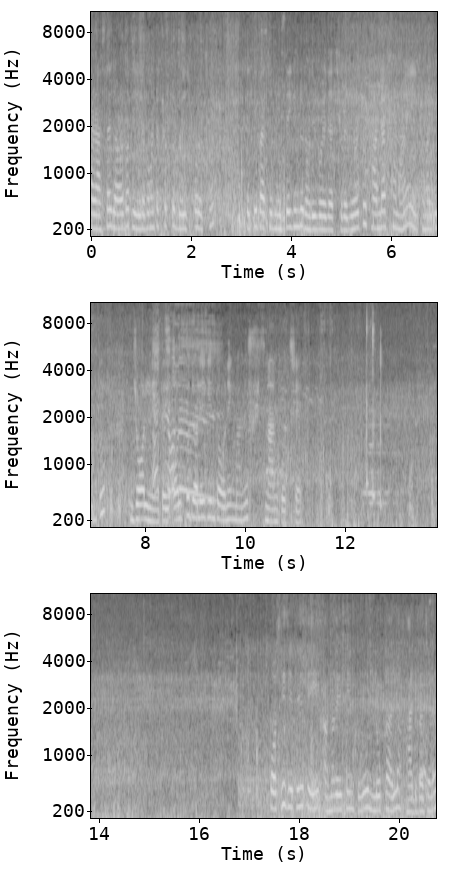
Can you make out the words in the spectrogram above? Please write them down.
আর রাস্তায় যাওয়ার পথে এরকম একটা ছোট্ট ব্রিজ পড়েছে, দেখতেই পাচ্ছেন নিচেই কিন্তু নদী বয়ে যাচ্ছিল। যেহেতু ঠান্ডার সময়, এই সময় কিন্তু জল নেই, তাই অল্প জলেই কিন্তু অনেক মানুষ স্নান করছে। পথে যেতে যেতে আমাদের কিন্তু লোকাল হাট বাজার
